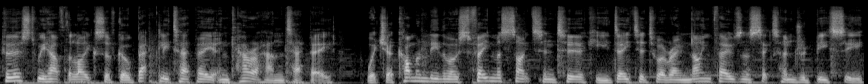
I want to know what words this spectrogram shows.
First we have the likes of Göbekli Tepe and Karahan Tepe, which are commonly the most famous sites in Turkey dated to around 9600 BC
